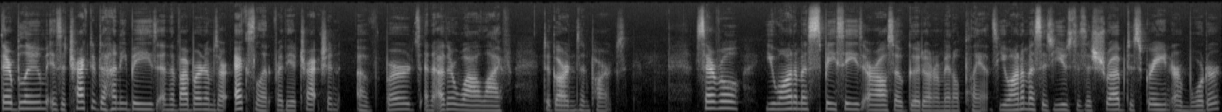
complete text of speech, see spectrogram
Their bloom is attractive to honeybees, and the viburnums are excellent for the attraction of birds and other wildlife to gardens and parks. Several Euonymus species are also good ornamental plants. Euonymus is used as a shrub to screen or border.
